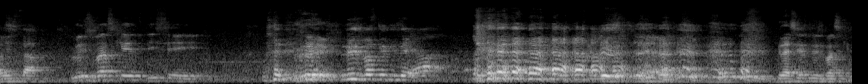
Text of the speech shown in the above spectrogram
Ahí está. Luis Vázquez dice. Luis Vázquez dice, ah. Gracias, Luis Vázquez.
